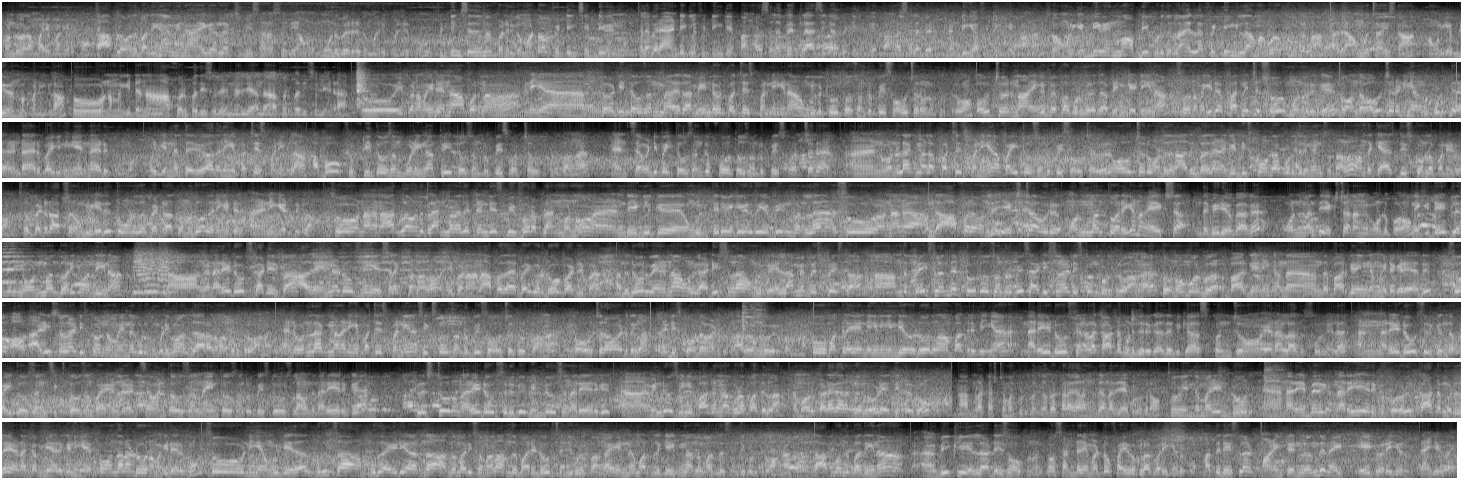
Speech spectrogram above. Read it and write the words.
கொண்டு வர மாதிரி பண்ணியிருக்கோம். டாப்பில் வந்து பார்த்தீங்கன்னா விநாயகர் லட்சுமி சரஸ்வதி அவங்க மூணு பேர் இருக்க மாதிரி பண்ணியிருக்கோம். ஃபிட்டிங்ஸ் எதுவுமே பண்ணியிருக்க மாட்டோம். ஃபிட்டிங்ஸ் எப்படி வேணும். சில பேர் ஆன்டிக்கில் ஃபிட்டிங் கேட்பாங்க சில பேர் கிளாசிக்காக ஃபிட்டிங் கேட்பாங்க சில பேர் ட்ரெண்டிங்காக ஃபிட்டிங் கேட்பாங்க. ஸோ அவங்களுக்கு எப்படி வேணுமோ அப்படி கொடுத்துடலாம். இல்லை ஃபிட்டிங் இல்லாமல் கூட கொடுத்துடலாம். அது அவங்க சாய்ஸ் தான். அவங்களுக்கு எப்படி வேணுமோ பண்ணிக்கலாம். ஸோ நம்ம கிட்ட நான் ஆஃபர் பற்றி சொல்லியிருந்தேன் இல்லையா? அந்த ஆஃபர் பற்றி சொல்லிடுறேன். ஸோ இப்போ நம்ம கிட்ட என்ன ஆஃபர்னா நீங்கள் தேர்ட்டி தௌசண்ட் மேலே ஏதாவது மெயின் டோர் பர்ச்சேஸ் பண்ணீங்கன்னா உங்களுக்கு டூ தௌசண்ட் ருபீஸ் வவுச்சர் ஒன்று கொடுத்துருவோம். வவுச்சர் நான் எங்கே பேப்பா கொடுக்குறது அப்படின்னு கேட்டிங்கன்னா ஸோ நம்ம கிட்ட ஃபர்னிச்சர் ஷோரூம் ஒன்று இருக்குது ஸோ அந்த வவுச்சரை நீங்கள் அங்கே கொடுத்து ரெண்டாயிரம் ரூபாய்க்கு நீங்கள் என்ன எடுக்கணுமோ உங்களுக்கு என்ன தேவையோ அதை நீங்கள் பர்ச்சேஸ் பண்ணிக்கலாம். அபோவ் ஃபிஃப்டி தௌசண்ட் போனீங்கன்னா த்ரீ தௌசண்ட் ருபீஸ் வச்சர் கொடுப்பாங்க. அண்ட் செவன்ட்டி ஃபைவ் தௌசண்ட்க்கு four thousand rupees voucher and one lakh மேலே பர்ச்சேஸ் பண்ணீங்கன்னா ஃபைவ் தௌசண்ட் ருபீஸ் வச்சர் வெறும் வவுச்சர் ஒன்று அதுக்கு பதிலாக எனக்கு டிஸ்கவுண்ட்டாக கொடுத்துருங்கன்னு சொன்னாலும் அந்த கேஷ் டிஸ்கவுண்ட்டில் பண்ணிடுவாங்க. ஸோ பெட்டர் ஆப்ஷன் உங்களுக்கு எது தோணுதோ பெட்டராக தோணுதோ அதை நீங்கள் நீங்கள் எடுத்துக்கலாம். ஸோ நாங்கள் நார்மலாக வந்து பிளான் பண்ணது டென் டேஸ் பிஃபோராக பிளான் பண்ணோம். அண்ட் எங்களுக்கு உங்களுக்கு தெரிவிக்கிறதுக்கு எப்படின்னு பண்ணல. ஸோ நாங்கள் அந்த ஆஃபரை வந்து எக்ஸ்ட்ரா ஒரு ஒன் மந்த் வரைக்கும் நாங்கள் எக்ஸ்ட்ரா இந்த வீடியோக்காக ஒன் மந்த் எக்ஸ்ட்ரா நாங்கள் கொண்டு போகிறோம் இன்னைக்கு டேட்லேருந்து நீங்கள் ஒன் மந்த் வரைக்கும் வந்தீங்கன்னா நான் அங்கே நிறைய டோர்ஸ் காட்டியிருப்பேன். அதில் என்ன டோர்ஸ் நீங்கள் செலக்ட் பண்ணாலும் இப்போ நான் நாற்பதாயிரம் ரூபாய்க்கு ஒரு டோர் காட்டியிருப்பேன். அந்த டோர் வேணும்னா உங்களுக்கு அடிஷனலாக உங்களுக்கு எல்லாமே பெஸ்ட் ப்ரைஸ் தான். அந்த ப்ரைஸ்லேருந்து டூ தௌசண்ட் ருபீஸ் அடிஷனலாக டிஸ்கவுண்ட் கொடுத்துருவாங்க. ஸோ நோ மோர் பார்கெனிங் அந்த அந்த பார்கெனிங் நம்ம கிட்ட கிடையாது. ஸோ அடிஷனலாக டிஸ்கவுண்ட் நம்ம என்ன கொடுக்க முடியுமோ அது தாராளமாக கொடுத்துருவாங்க. அண்ட் ஒன் லேக் மேலே நீங்கள் பர்ச்சேஸ் பண்ணி சிக்ஸ் தௌசண்ட் ருபீஸ் வவுச்சர் கொடுப்பாங்க. நீங்கள் வவுச்சராகவும் எடுத்துக்கலாம் இல்லை டிஸ்கவுண்ட்டாகவும் எடுத்துக்கலாம். அது உங்கள் விருப்பம் ஸோ மக்களே நீங்கள் நீங்கள் இந்தியா டோர்லாம் பார்த்துருப்பீங்க. நிறைய டோர்ஸ் என்னால் காட்ட முடிஞ்சிருக்காது பிகாஸ் கொஞ்சம் இடம் இல்லாத சூழ்நிலை. அண்ட் நிறைய டோர்ஸ் இருக்குது இந்த five thousand six thousand five hundred seven thousand nine thousand rupees டோர்ஸ்லாம் வந்து நிறைய இருக்குது அண்ட் ப்ளஸ் ஸ்டோரும் நிறைய டோர்ஸ் இருக்குது விண்டோஸும் நிறைய இருக்குது விண்டோஸ் நீங்கள் பார்க்கணுன்னா கூட பார்த்துக்கலாம். நம்ம ஒரு கடைக்காரங்களுக்கு லோடு ஏற்றிட்டு இருக்கோம். நார்மலாக கஸ்டமர் கொடுக்குறத கடைக்காரங்க தான் நிறைய கொடுக்குறோம். ஸோ இந்த மாதிரி டோர் நிறைய பேருக்கு நிறைய இருக்குது பொருள். காட்ட முடியல இடம் கம்மியாக இருக்குது நீங்கள் எப்போ வந்தாலும் டோர் நம்மகிட்ட இருக்கும். ஸோ நீங்கள் உங்களுக்கு ஏதாவது புதுசாக புது ஐடியா இருந்தால் அந்த மாதிரி சொன்னாலும் அந்த மாதிரி டோர் செஞ்சு கொடுப்பாங்க. என்ன மரத்தில் கேட்குங்களோ அந்த மரத்தில் செஞ்சு கொடுத்துருவாங்க. ஷாப் வந்து பார்த்தீங்கன்னா வீக்லி எல்லா டேஸும் ஓப்பன் இருக்கும். சண்டே மட்டும் ஃபைவ் ஓ கிளாக் வரைக்கும் இருக்கும். மற்ற டேஸில் மார்னிங் டென்லேருந்து நைட் எயிட் வரைக்கும் இருக்கும். Thank you bye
